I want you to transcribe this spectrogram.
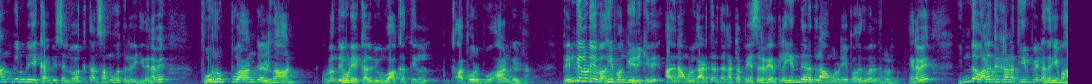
ஆண்களுடைய கல்வி செல்வாக்கு தான் சமூகத்தில் இருக்குது. எனவே பொறுப்பு ஆண்கள் தான் குழந்தைகளுடைய கல்வி உருவாக்கத்தில் பொறுப்பு ஆண்கள் தான் பெண்களுடைய வகை பங்கு இருக்குது. அது நான் உங்களுக்கு அடுத்தடுத்த கட்ட பேசுகிற நேரத்தில் எந்த இடத்துல அவங்களுடைய பகுதி வருதுன்னு சொல்லுங்க. எனவே இந்த வழக்குக்கான தீர்ப்பு என்ன தெரியுமா?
